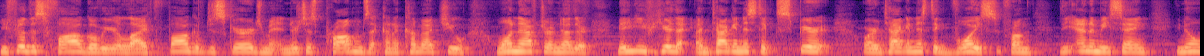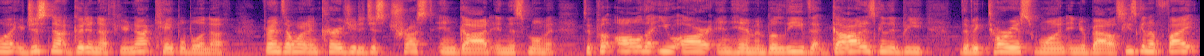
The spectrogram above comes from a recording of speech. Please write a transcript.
you feel this fog over your life, fog of discouragement, and there's just problems that kind of come at you one after another. Maybe you hear that antagonistic spirit or antagonistic voice from the enemy saying, you know what, you're just not good enough, you're not capable enough. Friends, I want to encourage you to just trust in God in this moment, to put all that you are in Him and believe that God is going to be the victorious one in your battles. He's going to fight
